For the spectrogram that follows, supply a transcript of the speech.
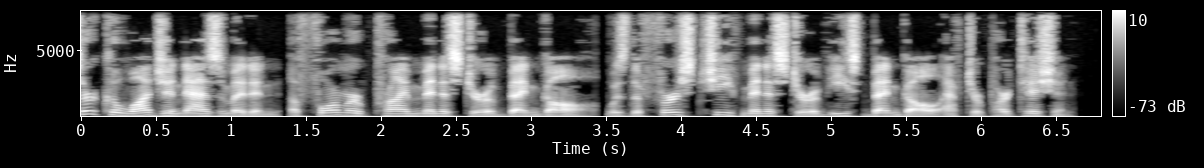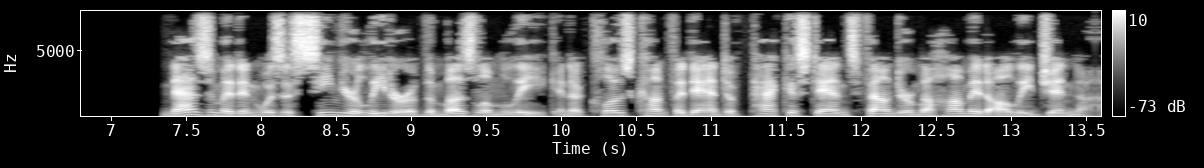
Sir Khawaja Nazimuddin, a former Prime Minister of Bengal, was the first Chief Minister of East Bengal after partition. Nazimuddin was a senior leader of the Muslim League and a close confidant of Pakistan's founder Muhammad Ali Jinnah.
